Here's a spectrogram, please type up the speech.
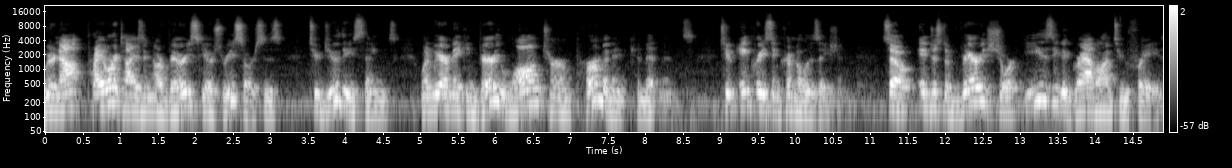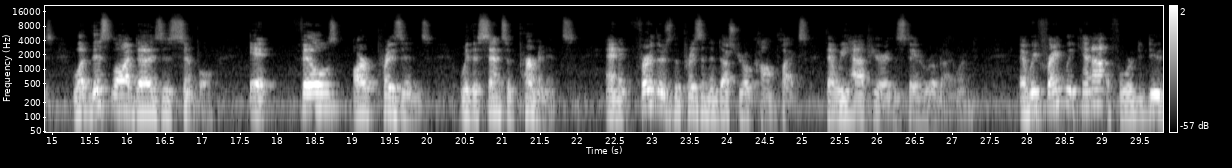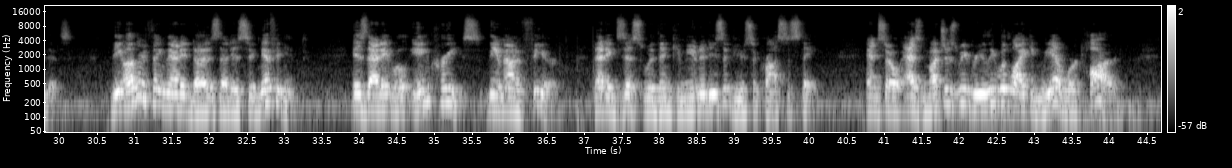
We're not prioritizing our very scarce resources to do these things when we are making very long term permanent commitments to increasing criminalization. So, in just a very short, easy to grab onto phrase, what this law does is simple it fills our prisons with a sense of permanence and it furthers the prison industrial complex that we have here in the state of Rhode Island. And we frankly cannot afford to do this. The other thing that it does that is significant is that it will increase the amount of fear that exists within communities of use across the state. And so, as much as we really would like, and we have worked hard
